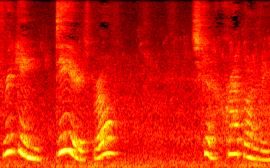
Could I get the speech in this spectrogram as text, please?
Freaking deers, bro. Scared the crap out of me.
